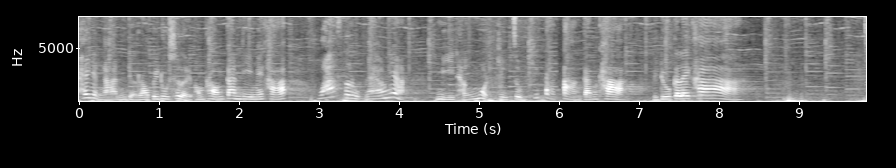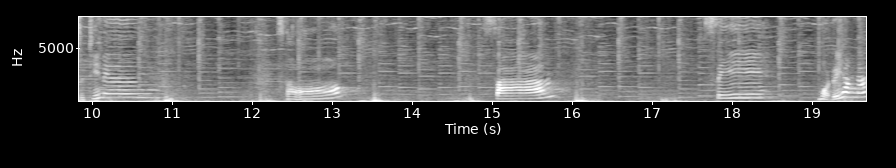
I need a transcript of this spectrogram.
ถ้าอย่างนั้นเดี๋ยวเราไปดูเฉลยพร้อม ๆ กันดีไหมคะ ว่าสรุปแล้วเนี่ยมีทั้งหมดกี่จุดที่แตกต่างกันค่ะ ไปดูกันเลยค่ะ จุดที่หนึ่งสองสามสี่หมดหรือยังนะ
